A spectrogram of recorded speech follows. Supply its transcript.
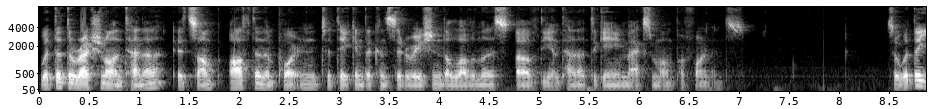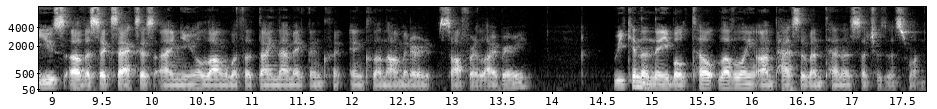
With the directional antenna, it's um, often important to take into consideration the levelness of the antenna to gain maximum performance. So with the use of a 6-axis IMU along with a dynamic incl inclinometer software library, we can enable tilt leveling on passive antennas such as this one.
